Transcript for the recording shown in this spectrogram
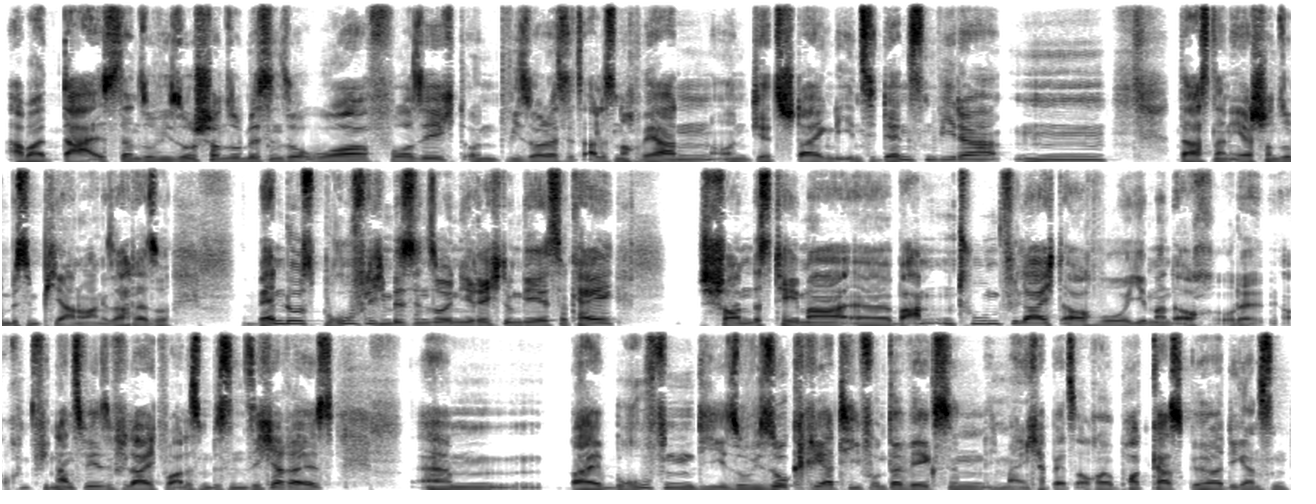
Aber da ist dann sowieso schon so ein bisschen so, wow, Vorsicht und wie soll das jetzt alles noch werden? Und jetzt steigen die Inzidenzen wieder. Hm, da ist dann eher schon so ein bisschen Piano angesagt. Also wenn du es beruflich ein bisschen so in die Richtung gehst, okay, schon das Thema äh, Beamtentum vielleicht auch, wo jemand auch, oder auch im Finanzwesen vielleicht, wo alles ein bisschen sicherer ist ähm, bei Berufen, die sowieso kreativ unterwegs sind. Ich meine, ich habe jetzt auch euer Podcast gehört, die ganzen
